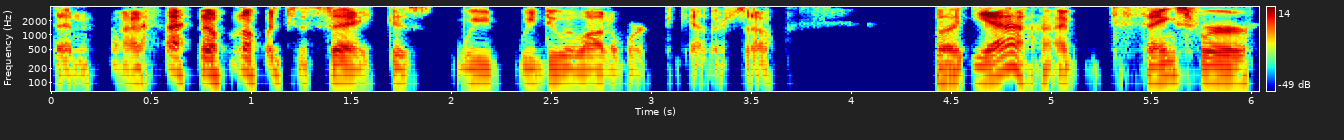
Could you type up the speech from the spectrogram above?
then I, I don't know what to say because we we do a lot of work together. So, but yeah, I, thanks for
